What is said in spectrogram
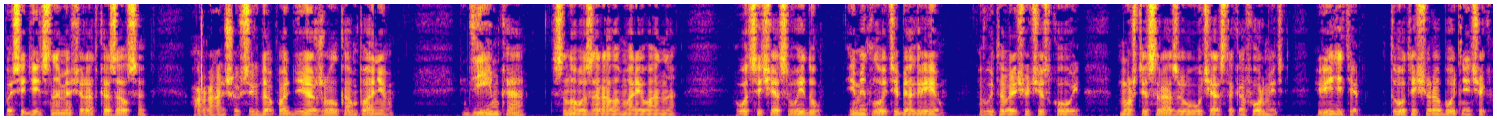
Посидеть с нами вчера отказался, а раньше всегда поддерживал компанию». «Димка!» — снова зарала Марья Ивановна. «Вот сейчас выйду и метлой тебя огрею. Вы, товарищ участковый, можете сразу его в участок оформить. Видите? Тот еще работничек».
